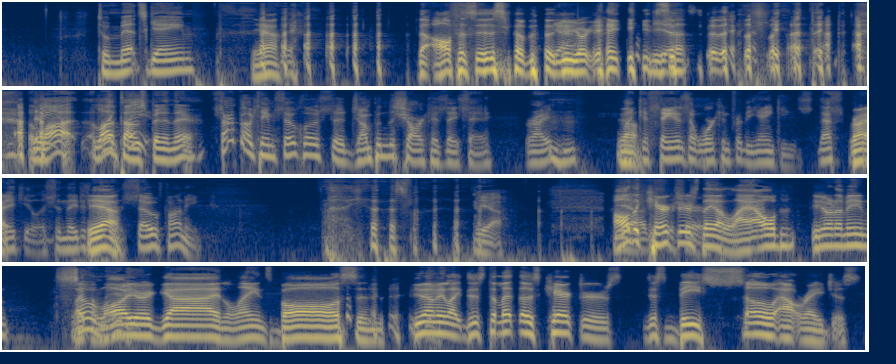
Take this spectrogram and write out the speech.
To a Mets game, Yeah. the offices of the Yeah. New York Yankees. Yeah. yeah, they, a lot a lot like of time they- spent in there. Seinfeld came so close to jumping the shark, as they say, right? Mhm. Yeah. Like Costanza working for the Yankees. That's Right. ridiculous, and they just Yeah. it so funny. yeah, that's fun. Yeah. All Yeah, the characters sure. they allowed, you know what I mean? So like the lawyer guy and Lane's boss, and you know what I mean? Like just to let those characters just be so outrageous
